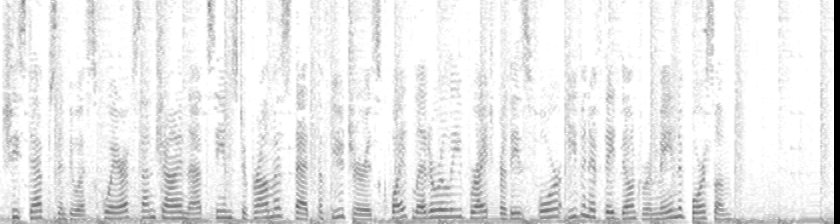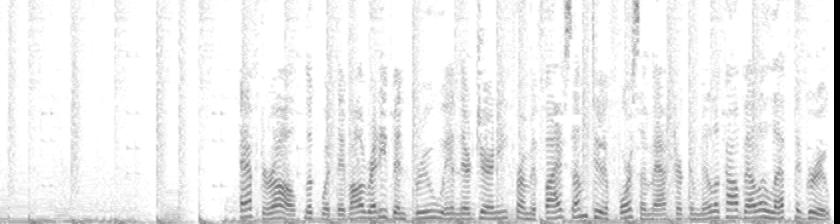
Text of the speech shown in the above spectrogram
She steps into a square of sunshine that seems to promise that the future is quite literally bright for these four, even if they don't remain a foursome. After all, look what they've already been through in their journey from a five-some to a foursome after Camila Cabello left the group.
